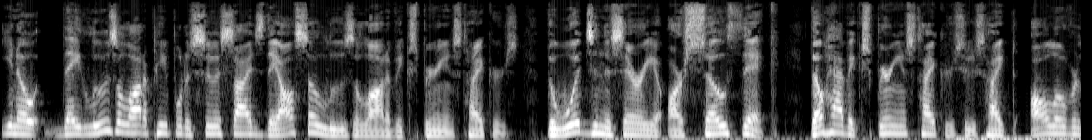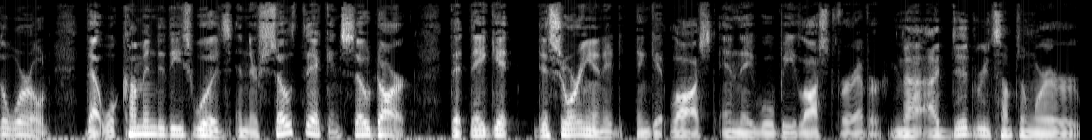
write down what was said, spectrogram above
you know, they lose a lot of people to suicides. They also lose a lot of experienced hikers. The woods in this area are so thick. They'll have experienced hikers who's hiked all over the world that will come into these woods and they're so thick and so dark that they get disoriented and get lost and they will be lost forever. Now, I did read something where,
